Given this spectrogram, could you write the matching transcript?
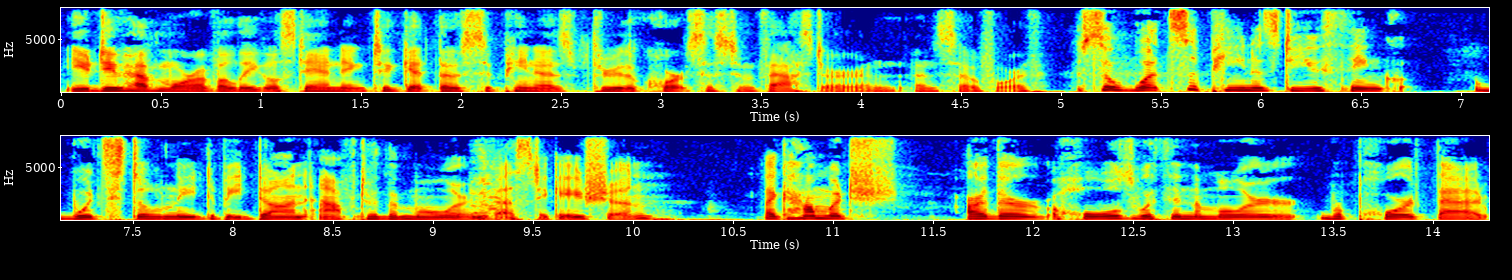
you do have more of a legal standing to get those subpoenas through the court system faster and, and so forth. So, what subpoenas do you think would still need to be done after the Mueller investigation? Like, how much are there holes within the Mueller report that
